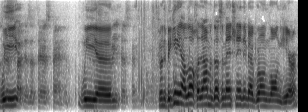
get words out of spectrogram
we we um, from the beginning Allah Adam doesn't mention anything about growing long hair.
